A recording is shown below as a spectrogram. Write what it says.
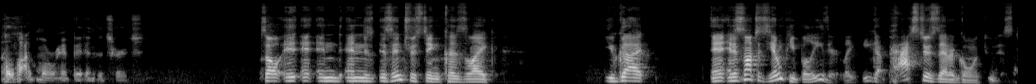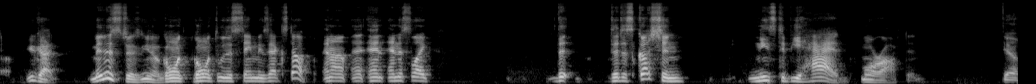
A lot more rampant in the church. So it, and and it's- it's interesting because like you got, and, and it's not just young people either. Like you got pastors that are going through this stuff. You got ministers, you know, going going through the same exact stuff. And I, and and it's like the the discussion needs to be had more often. Yeah.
